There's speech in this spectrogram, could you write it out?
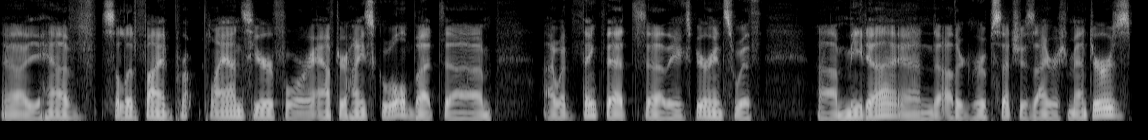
uh, you have solidified pr- plans here for after high school, but um, I would think that uh, the experience with uh, MEADA and other groups such as Irish Mentors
